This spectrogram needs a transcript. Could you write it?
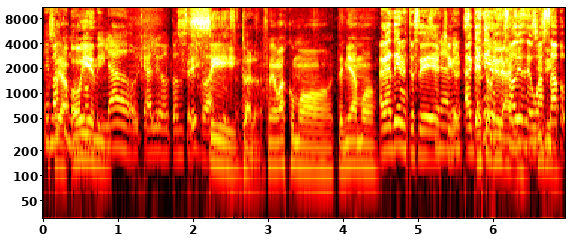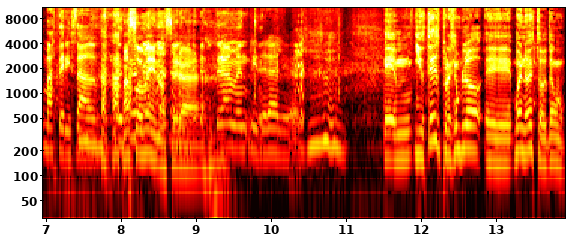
Es o más sea, como hoy un en... compilado que algo conceptual. Sí, Claro. Fue más como teníamos, Acá tienen estas ideas, chicos. Acá Esto tienen los audios de ahí, sí, sí. WhatsApp masterizados. más o menos era... Literalmente. Literal, igual. Eh, y ustedes, por ejemplo, eh, bueno, esto, tengo,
